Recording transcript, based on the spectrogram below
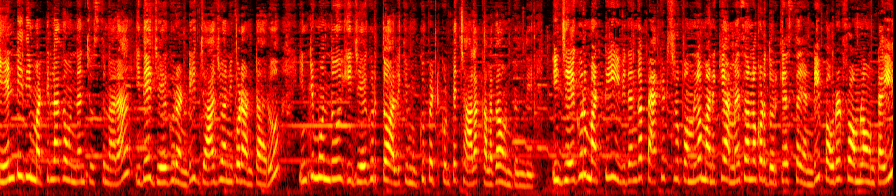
ఏంటి ఇది మట్టిలాగా ఉందని చూస్తున్నారా? ఇదే జేగురు అండి. జాజు అని కూడా అంటారు. ఇంటి ముందు ఈ జేగురుతో అలికి ముగ్గు పెట్టుకుంటే చాలా కలగా ఉంటుంది. ఈ జేగురు మట్టి ఈ విధంగా ప్యాకెట్స్ రూపంలో మనకి అమెజాన్లో కూడా దొరికేస్తాయండి. పౌడర్ ఫామ్లో ఉంటాయి.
